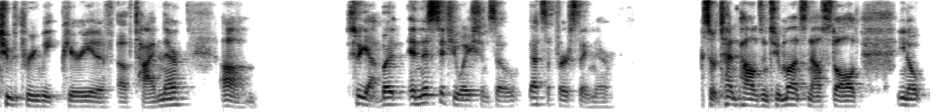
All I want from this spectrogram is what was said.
two to three week period of, of time there. Um, so yeah, but in this situation, so that's the first thing there. So 10 pounds in two months now stalled. You know,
